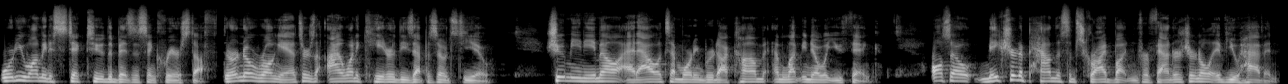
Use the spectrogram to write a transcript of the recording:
or do you want me to stick to the business and career stuff? There are no wrong answers. I want to cater these episodes to you. Shoot me an email at alex at morningbrew.com and let me know what you think. Also, make sure to pound the subscribe button for Founders Journal if you haven't.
